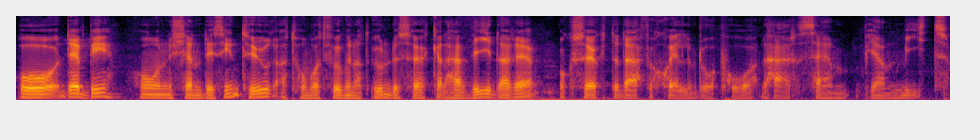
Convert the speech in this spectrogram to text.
Och Debbie hon kände i sin tur att hon var tvungen att undersöka det här vidare och sökte därför själv då på det här Zambian Meat.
